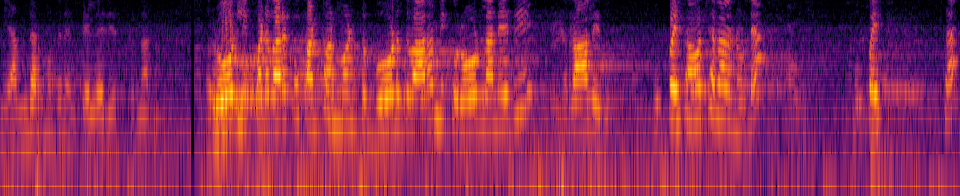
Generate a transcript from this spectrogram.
మీ అందరి ముందు నేను తెలియజేస్తున్నాను. రోడ్లు ఇప్పటి వరకు కంటోన్మెంట్ బోర్డు ద్వారా మీకు రోడ్లు అనేది రాలేదు. ముప్పై సంవత్సరాల నుండే? ముప్పై సార్?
